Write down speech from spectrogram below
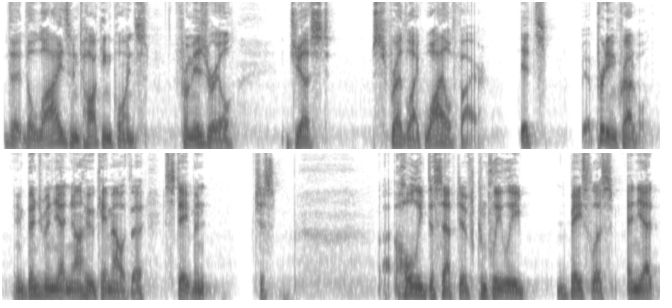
the the lies and talking points from Israel just spread like wildfire. It's pretty incredible. I mean, Benjamin Netanyahu came out with a statement just uh, wholly deceptive, completely baseless, and yet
